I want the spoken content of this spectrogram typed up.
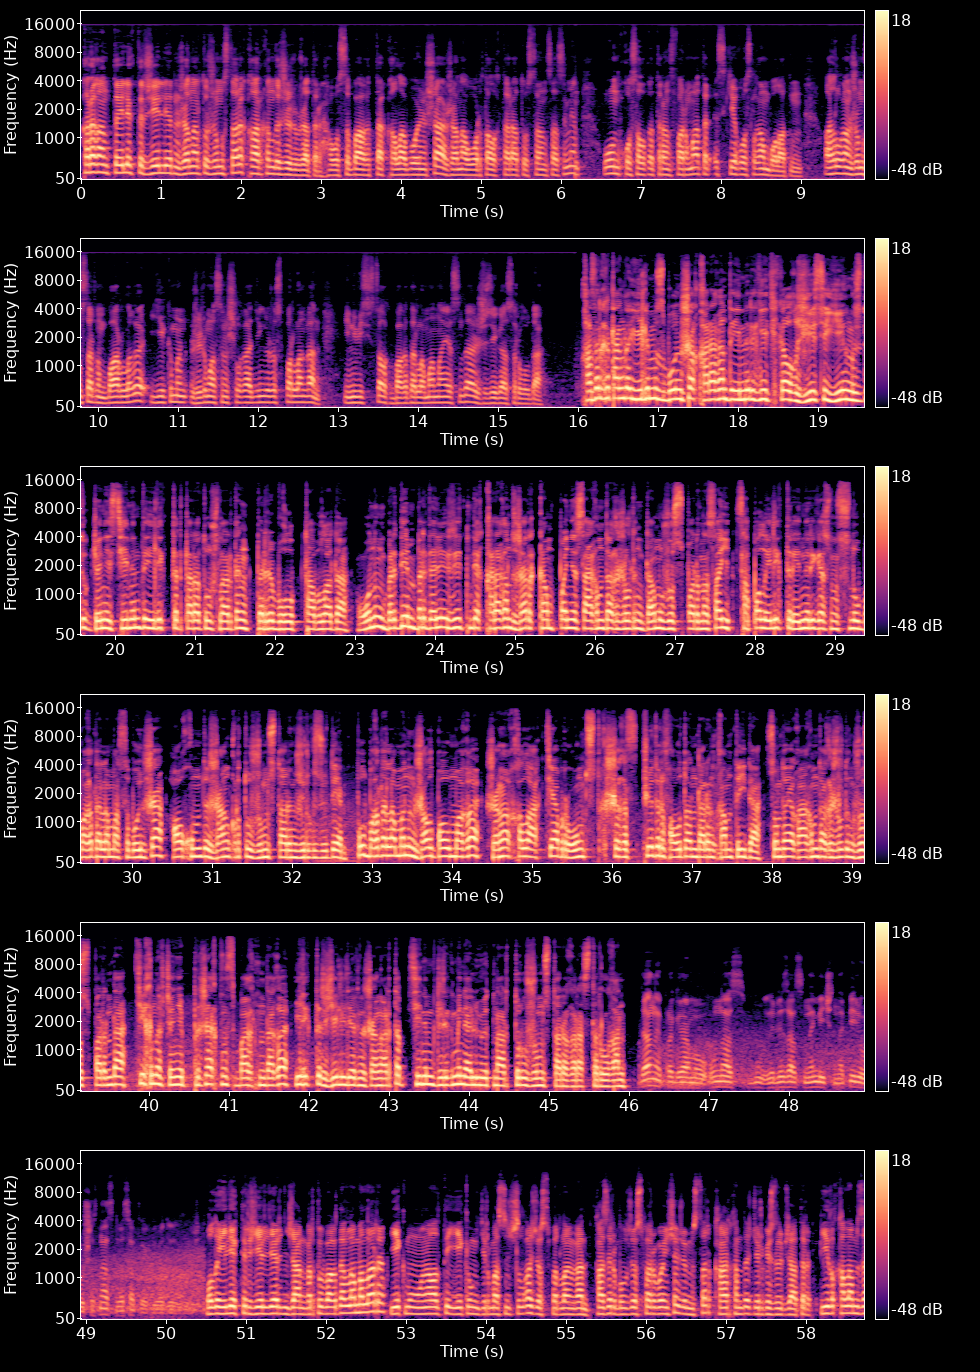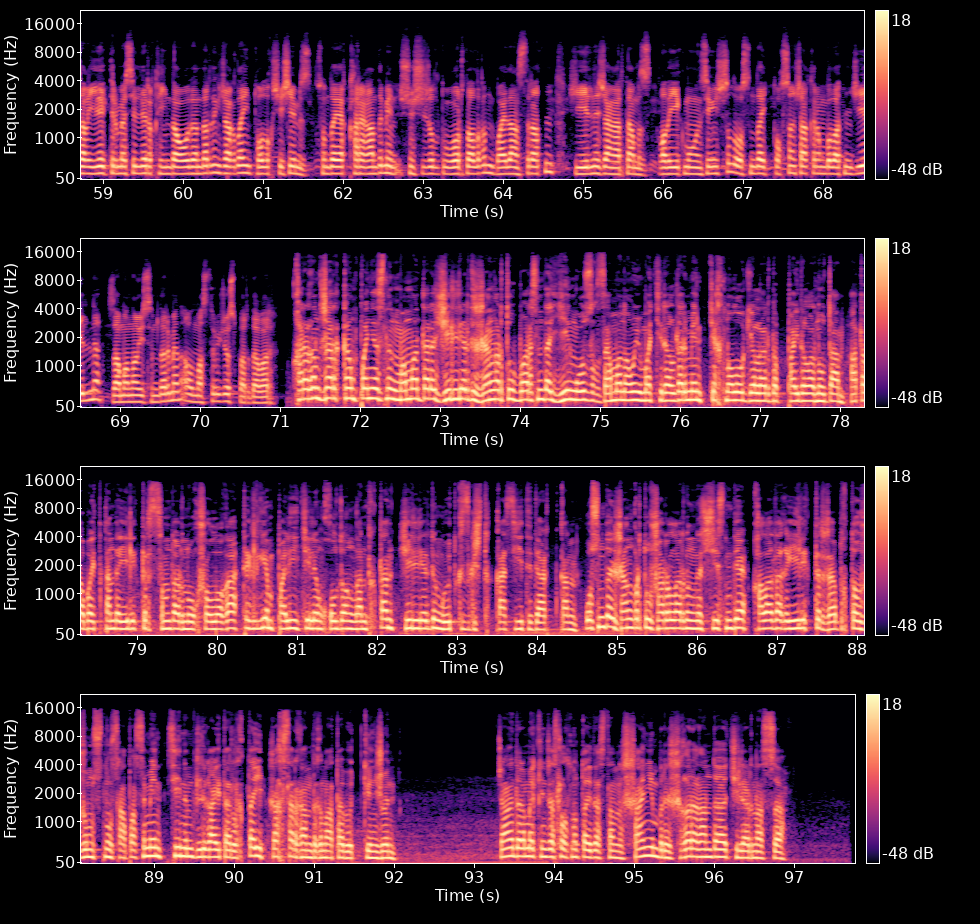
Қарағандыда электр желілерін жаңарту жұмыстары қарқынды жүріп жатыр. Осы бағытта қала бойынша жаңа орталық тарату станциясы мен 10 қосалқы трансформатор іске қосылған болатын. Атылған жұмыстардың барлығы 2020 жылға дейінгі жоспарланған инвестициялық бағдарламаның аясында жүзеге асырылуда. Қазіргі таңда еліміз бойынша Қарағанды энергетикалық жүйесі ең үздік және сенімді электр таратушылардың бірі болып табылады. Оның бірден бір дәлел ретінде Қарағанды жарық компаниясы ағымдағы жылдың даму жоспарына сай сапалы электр энергиясын ұсыну бағдарламасы бойынша ауқымды жаңғырту жұмыстарын жүргізуде. Бұл бағдарламаның жалпы аумағы жаңа қала Октябрь, оңтүстік шығыс, Федоров аудандарын қамтиды. Сондай-ақ ағымдағы жылдың жоспарында Тихонов және Пришахтинск бағытындағы электр желілерін жаңартып, сенімділігі мен әлеуетін арттыру жұмыстары қарастырылған Данная программа у нас реализация намечена на период 16-20 годы. Бұл электр желілерін жаңғырту бағдарламалары 2016-2020 жылға жоспарланған. Қазір бұл жоспар бойынша жұмыстар қарқынды жүргізіліп жатыр. Биыл қаламыздағы электр мәселелері қиындау аудандардың жағдайын толық шешеміз. Сондай-ақ Қарағанды мен 3 жылыту орталығын байланыстыратын желіні жаңартамыз. Ал 2018 жыл осындай 90 шақырым болатын желіні заманауи сымдармен алмастыру жоспарда бар. Қарағанды жарық компаниясының мамандары желілерді жаңарту барысында ең озық заманауи материалдар мен технологияларды пайдалануда. Атап айтқанда электр сымдарын оқшаулауға тігілген полиэтилен қолданғандықтан желілердің өткізгіштік қасиеті де артқан. Осындай жаңғырту шараларының нәтижесінде қаладағы электр жабдықтау жұмысының сапасы мен сенімділігі айтарлықтай жақсарғандығын атап өткен жөн. Жаңа Дармакен Жасылық Нұртай Дастан Шанин бірінші Қарағанды телеарнасы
